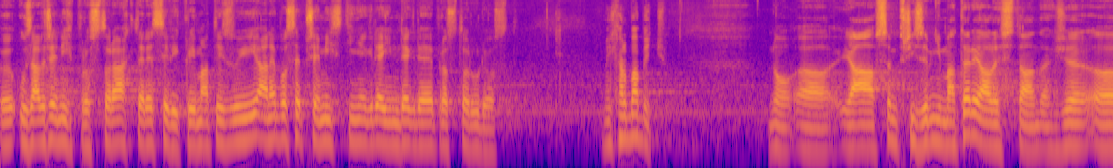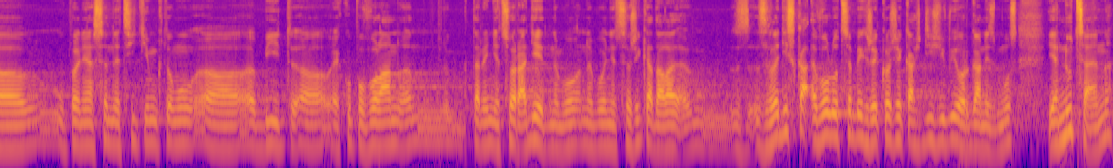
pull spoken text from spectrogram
eh, uzavřených prostorách, které si vyklimatizují, anebo se přemístí někde jinde, kde je prostoru dost. Michal Babič. No, eh, já jsem přízemní materialista, takže uh, úplně se necítím k tomu uh, být jako povolán tady něco radit nebo, nebo něco říkat, ale z, hlediska evoluce bych řekl, že každý živý organismus je nucen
